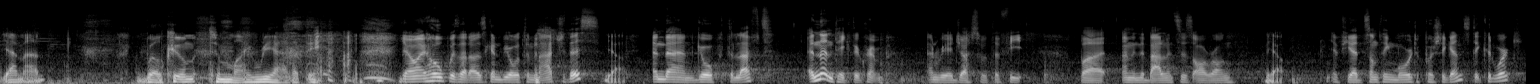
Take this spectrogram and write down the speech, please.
yeah, man. Welcome to my reality. yeah, my hope was that I was gonna be able to match this. Yeah. And then go up with the left, and then take the crimp and readjust with the feet. But I mean, the balance is all wrong. yeah. If you had something more to push against, it could work.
